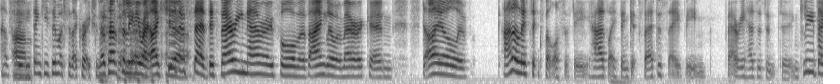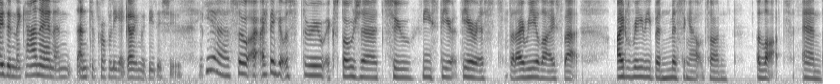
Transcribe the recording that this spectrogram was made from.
Absolutely. Um, Thank you so much for that correction. That's absolutely right. I should yeah. have said this very narrow form of Anglo American style of analytic philosophy has, I think it's fair to say, been very hesitant to include those in the canon and, and to properly get going with these issues. Yep. Yeah, so I, I think it was through exposure to these the- theorists that I realized that I'd really been missing out on a lot. And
